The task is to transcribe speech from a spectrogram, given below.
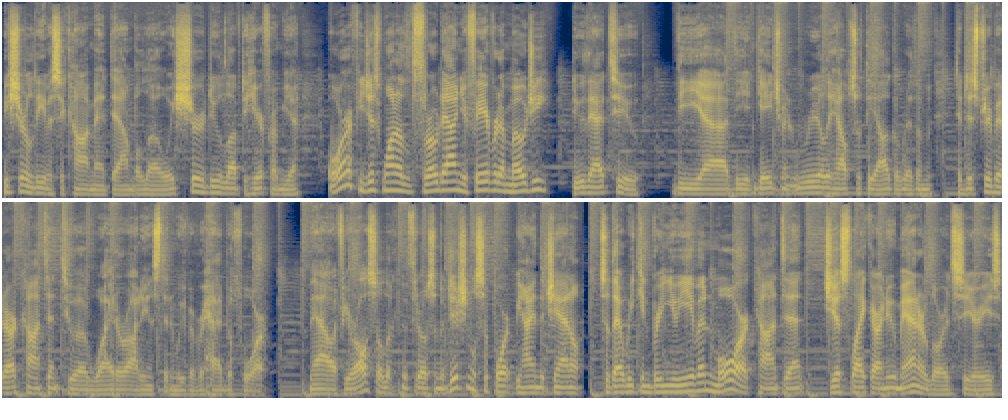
be sure to leave us a comment down below. We sure do love to hear from you. Or if you just want to throw down your favorite emoji, do that too the uh, the engagement really helps with the algorithm to distribute our content to a wider audience than we've ever had before. Now, if you're also looking to throw some additional support behind the channel so that we can bring you even more content, just like our new Manor Lord series,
